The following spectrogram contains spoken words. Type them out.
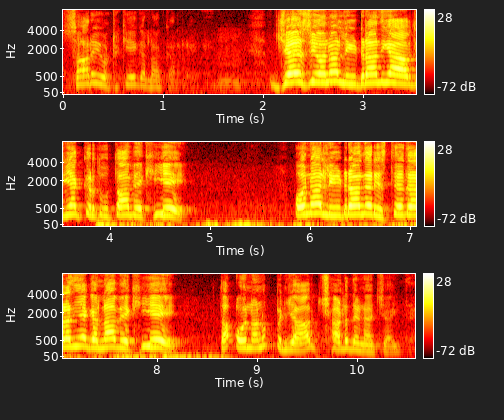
ਸਾਰੇ ਉੱਠ ਕੇ ਗੱਲਾਂ ਕਰ ਜੇ ਅਸੀਂ ਉਹਨਾਂ ਲੀਡਰਾਂ ਦੀਆਂ ਆਪਦੀਆਂ ਕਰਤੂਤਾਂ ਵੇਖੀਏ ਉਹਨਾਂ ਲੀਡਰਾਂ ਦੇ ਰਿਸ਼ਤੇਦਾਰਾਂ ਦੀਆਂ ਗੱਲਾਂ ਵੇਖੀਏ ਤਾਂ ਉਹਨਾਂ ਨੂੰ ਪੰਜਾਬ ਛੱਡ ਦੇਣਾ ਚਾਹੀਦਾ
